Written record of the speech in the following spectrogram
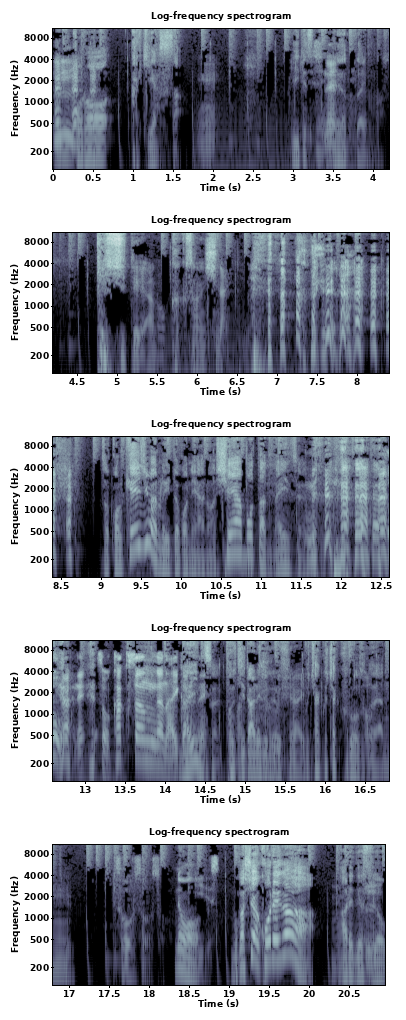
うん。この書きやすさ。うん。いいですね。ねありがとうございます。決して、あの、拡散しないという。そう、この掲示板のいいとこに、あの、シェアボタンないんですよね。そうやね。そう、拡散がないからねないんです。よね。閉じられてる。全くしないむちゃくちゃクローズドやっていう。うんそうそうそでもう。いい、です。昔はこれがう、んあれですよ、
